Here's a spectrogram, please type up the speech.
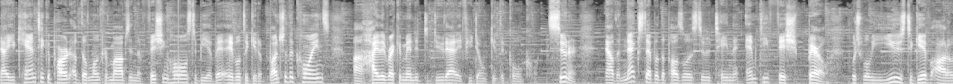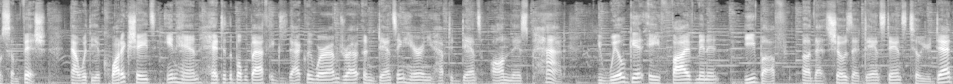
Now you can take a part of the lunker mobs in the fishing holes to be able to get a bunch of the coins. Uh, highly recommended to do that if you don't get the gold coin sooner. Now the next step of the puzzle is to obtain the empty fish barrel, which will be used to give Otto some fish. Now with the aquatic shades in hand, head to the bubble bath exactly where I'm, I'm dancing here and you have to dance on this pad. You will get a five minute debuff uh, that shows that dance dance till you're dead.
